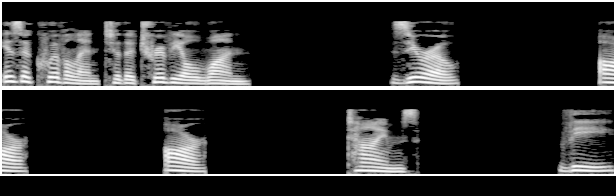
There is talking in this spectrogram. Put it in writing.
is equivalent to the trivial one. 0 r. R. Times v.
